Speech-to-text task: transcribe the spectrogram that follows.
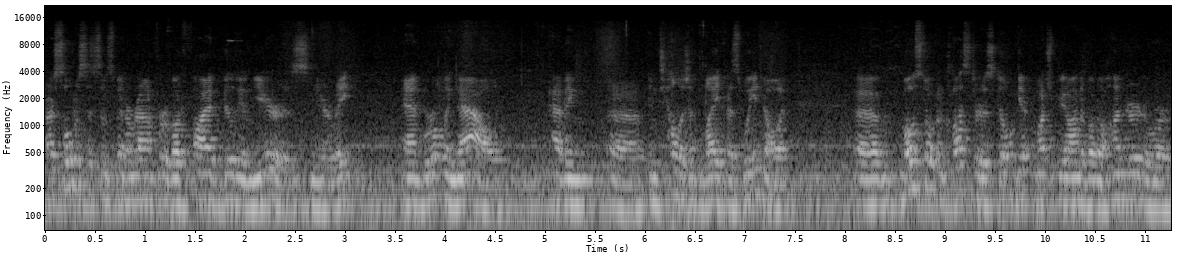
Our solar system's been around for about five billion years nearly, and we're only now having uh, intelligent life as we know it. Um, Most open clusters don't get much beyond about hundred or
